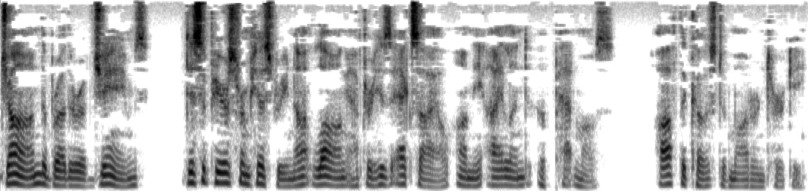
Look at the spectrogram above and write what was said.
John, the brother of James, disappears from history not long after his exile on the island of Patmos, off the coast of modern Turkey.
